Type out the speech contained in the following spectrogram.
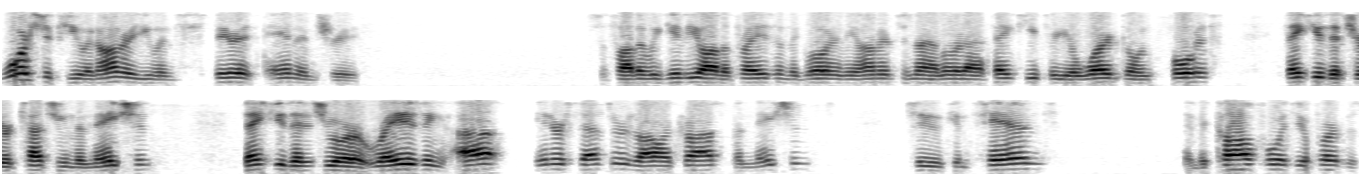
worship you and honor you in spirit and in truth. So, Father, we give you all the praise and the glory and the honor tonight, Lord. I thank you for your word going forth. Thank you that you're touching the nation. Thank you that you are raising up intercessors all across the nations to contend and to call forth your purposes.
